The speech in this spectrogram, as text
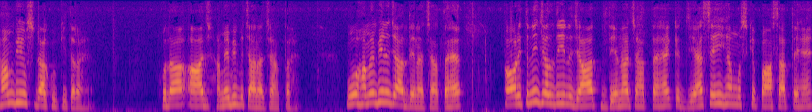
ہم بھی اس ڈاکو کی طرح ہیں۔ خدا آج ہمیں بھی بچانا چاہتا ہے۔ وہ ہمیں بھی نجات دینا چاہتا ہے۔ اور اتنی جلدی نجات دینا چاہتا ہے کہ جیسے ہی ہم اس کے پاس آتے ہیں،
